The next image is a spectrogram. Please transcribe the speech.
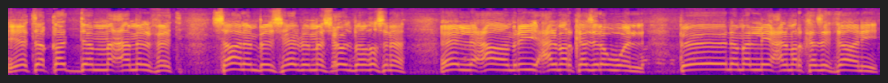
يتقدم مع ملفت. سالم بن سهيل بن مسعود بن غصنة. العامري على المركز الأول. بينما اللي على المركز الثاني.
